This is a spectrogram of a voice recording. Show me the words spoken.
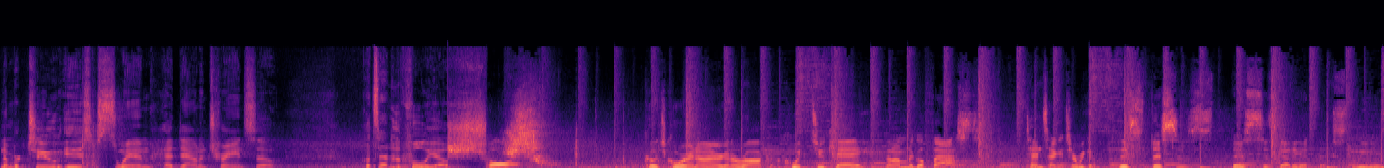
Number 2 is swim, head down and train, so Let's head to the pool, yo. Coach Corey and I are gonna rock a quick 2K, then I'm gonna go fast. 10 seconds, here we go. This, this is, this has gotta get fixed. We need.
